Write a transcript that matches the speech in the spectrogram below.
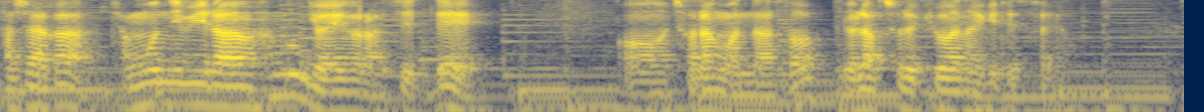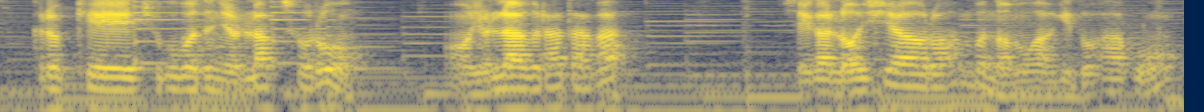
다샤가 장모님이랑 한국 여행을 왔을 때 어, 저랑 만나서 연락처를 교환하게 됐어요. 그렇게 주고받은 연락처로 어, 연락을 하다가 제가 러시아로 한번 넘어가기도 하고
